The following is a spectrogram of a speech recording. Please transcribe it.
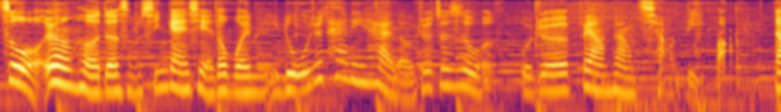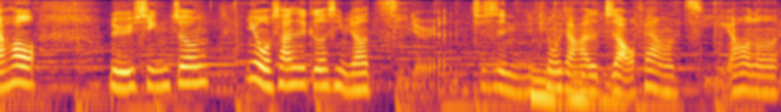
做任何的什么新干线也都不会迷路。我觉得太厉害了，我觉得这是我我觉得非常非常强的地方。然后旅行中，因为我算是个性比较急的人，就是你听我讲，他就知道我非常的急。然后呢，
